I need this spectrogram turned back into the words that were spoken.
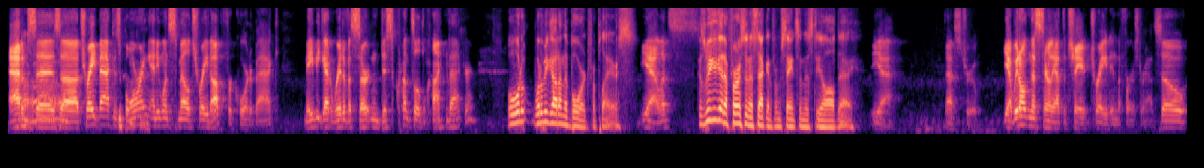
Adam says uh, trade back is boring. Anyone smell trade up for quarterback? Maybe get rid of a certain disgruntled linebacker. Well, what do- what do we got on the board for players? Yeah, let's. Because we could get a first and a second from Saints in this deal all day. Yeah, that's true. Yeah, we don't necessarily have to tra- trade in the first round. So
